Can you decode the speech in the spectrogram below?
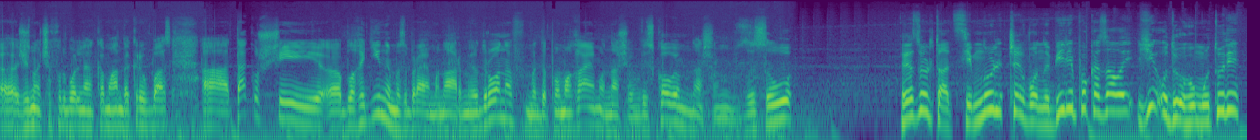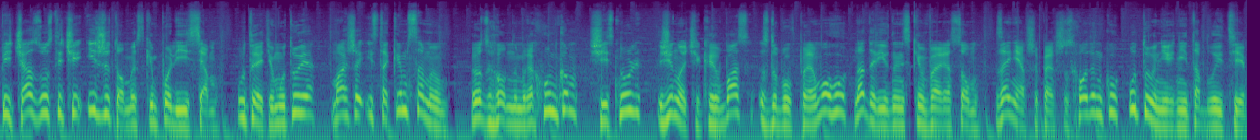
е, жіноча футбольна команда Кривбас. А також ще й е, благодійний. Ми збираємо на армію дронів. Ми допомагаємо нашим військовим, нашим ЗСУ. Результат 7-0 червоно-білі показали й у другому турі під час зустрічі із Житомирським Поліссям. У третьому турі майже із таким самим розгромним рахунком 6-0 жіночий кривбас здобув перемогу над рівненським вересом, зайнявши першу сходинку у турнірній таблиці.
